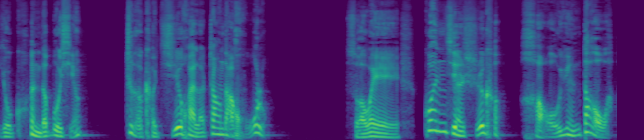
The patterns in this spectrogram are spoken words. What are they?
又困得不行，这可急坏了张大葫芦。所谓关键时刻好运到啊！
